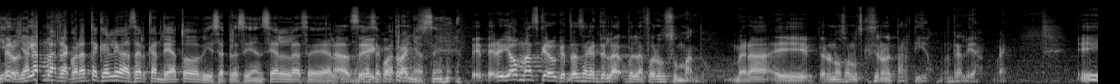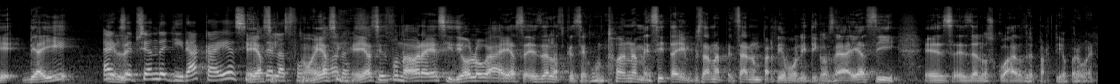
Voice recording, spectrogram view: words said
Y pero ya digamos- recordate que él iba a ser candidato vicepresidencial hace, algo- Hace, cuatro, años. sí. Eh, Pero yo más creo que toda esa gente la, la fueron sumando, ¿verdad? Eh, pero no son los que hicieron el partido, en realidad. Bueno, Eh, de ahí... A excepción de Giraca, ella sí ella es de sí, las no, ella fundadoras. sí, ella sí es fundadora, ella es ideóloga, ella es de las que se juntó en una mesita y empezaron a pensar en un partido político. O sea, ella sí es, es de los cuadros del partido, pero bueno.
